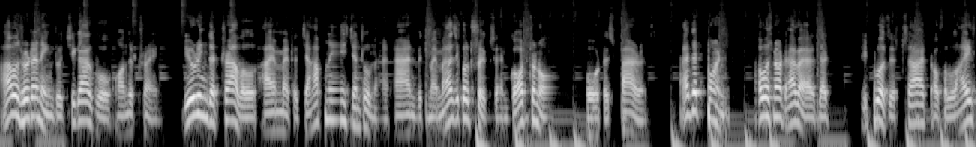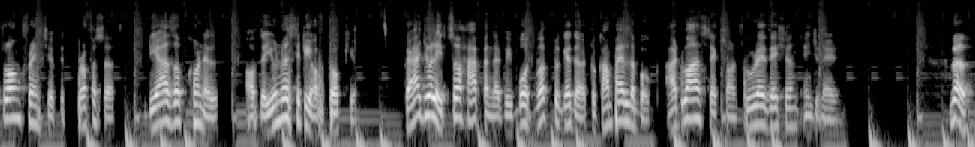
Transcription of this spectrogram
I was returning to Chicago on the train. During the travel, I met a Japanese gentleman and with my magical tricks and got to know about his parents. At that point, I was not aware that it was the start of a lifelong friendship with Professor Daizo Kunii of the University of Tokyo. Gradually, it so happened that we both worked together to compile the book Advanced Text on Fluidization Engineering. Well,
